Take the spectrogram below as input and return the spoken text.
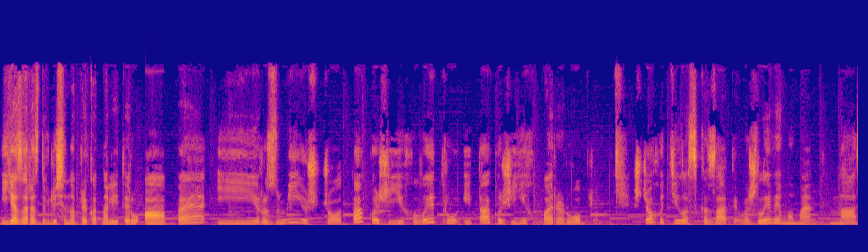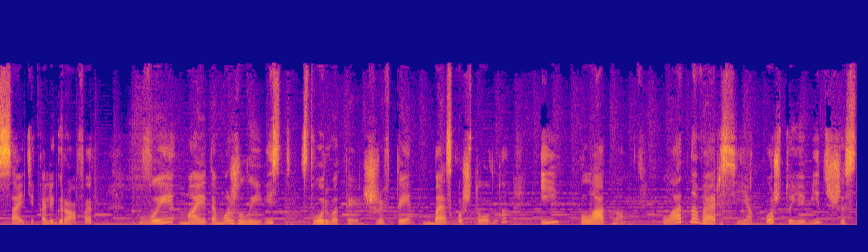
І я зараз дивлюся, наприклад, на літеру А, Б, і розумію, що також їх витру і також їх перероблю. Що хотіла сказати, важливий момент на сайті Calligrapher ви маєте можливість створювати шрифти безкоштовно і платно. Платна версія коштує від 6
